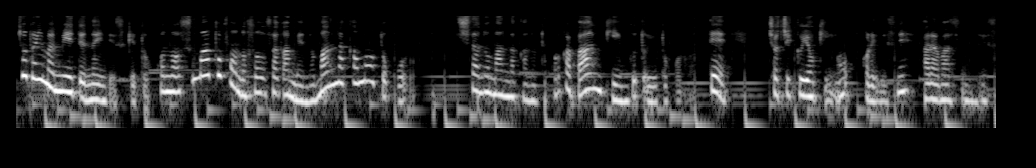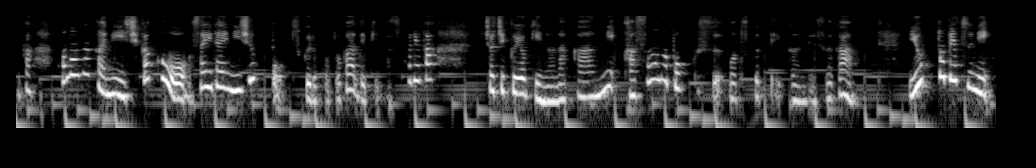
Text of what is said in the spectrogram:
ちょっと今見えてないんですけど、このスマートフォンの操作画面の真ん中のところ、下の真ん中のところがバンキングというところで、貯蓄預金をこれですね、表すんですが、この中に四角を最大20歩作ることができます。これが貯蓄預金の中に仮想のボックスを作っていくんですが、用途別に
